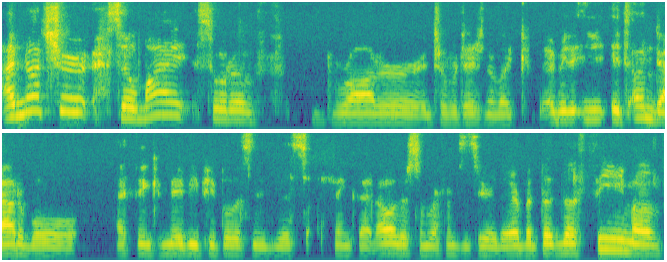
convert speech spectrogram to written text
I'm not sure. So my sort of broader interpretation of like, I mean, it's undoubtable I think maybe people listening to this think that oh, there's some references here or there, but the, the theme of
